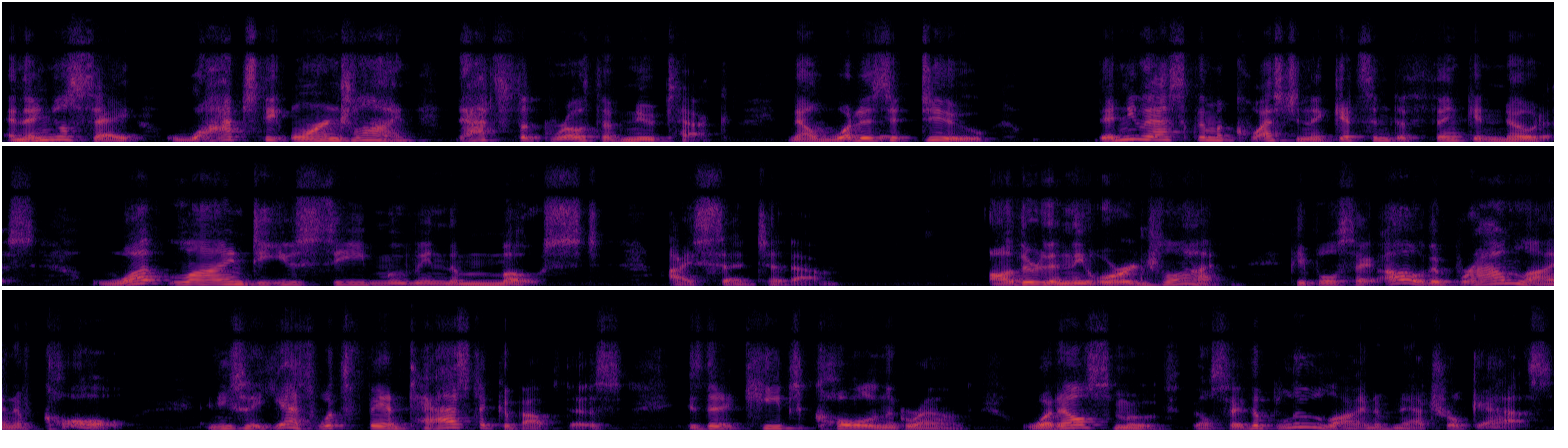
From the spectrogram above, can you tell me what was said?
and then you'll say, watch the orange line. That's the growth of new tech. Now, what does it do? Then you ask them a question that gets them to think and notice. What line do you see moving the most? I said to them, other than the orange line. People say, oh, the brown line of coal. And you say, yes, what's fantastic about this is that it keeps coal in the ground. What else moves? They'll say the blue line of natural gas.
